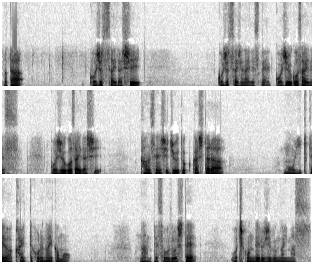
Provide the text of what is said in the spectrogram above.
また、50歳だし、50歳じゃないですね、55歳です。55歳だし、感染し重篤化したら、もう生きては帰ってこれないかも、なんて想像して落ち込んでいる自分がいます。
